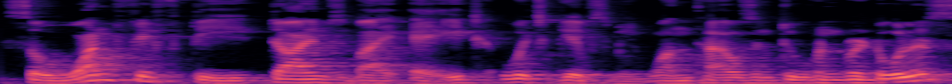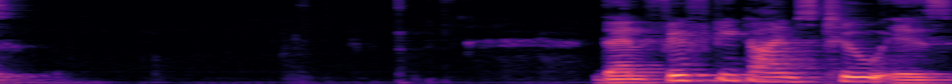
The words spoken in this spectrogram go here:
So 150 times by 8 which gives me $1,200 then 50 times 2 is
